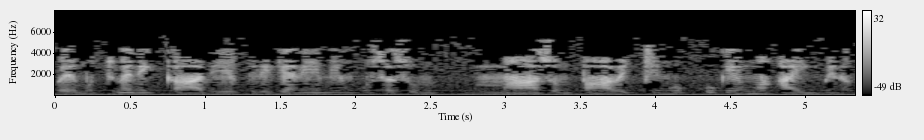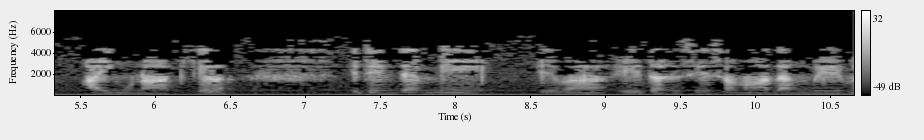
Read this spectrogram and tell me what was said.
ඔය මුතුමැණික් ආදී පිළිගැනීමෙන් උසසුම් මාසුම් පාවිච්චි ඔක්කොගෙම අයින් වෙනවා අයින් වුණා කියලා ඉතින් දැන් මේ ඒවා ඒ දහසේ සමාදන් වීම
